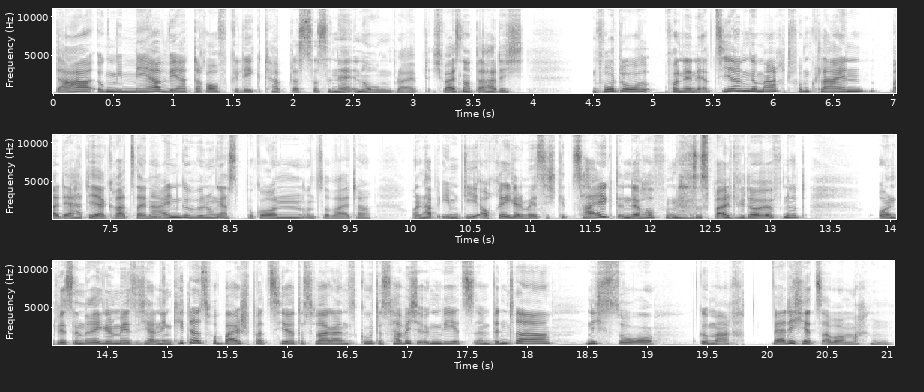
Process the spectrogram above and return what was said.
da irgendwie mehr Wert darauf gelegt habe, dass das in Erinnerung bleibt. Ich weiß noch, da hatte ich ein Foto von den Erziehern gemacht vom Kleinen, weil der hatte ja gerade seine Eingewöhnung erst begonnen und so weiter und habe ihm die auch regelmäßig gezeigt in der Hoffnung, dass es bald wieder öffnet. Und wir sind regelmäßig an den Kitas vorbeispaziert. Das war ganz gut. Das habe ich irgendwie jetzt im Winter nicht so gemacht. Werde ich jetzt aber machen.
